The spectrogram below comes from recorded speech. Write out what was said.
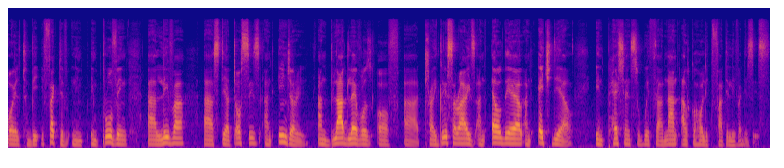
oil to be effective in improving uh, liver uh, steatosis and injury and blood levels of uh, triglycerides and LDL and HDL in patients with uh, non-alcoholic fatty liver disease.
